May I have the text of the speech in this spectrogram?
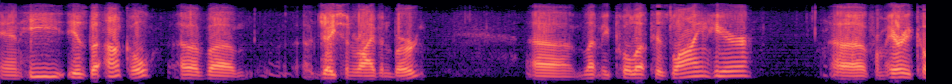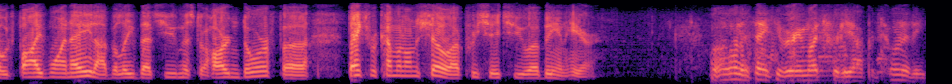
and he is the uncle of um, Jason Rivenburg. Uh, let me pull up his line here uh, from area code 518. I believe that's you, Mr. Hardendorf. Uh, thanks for coming on the show. I appreciate you uh, being here. Well, I want to thank you very much for the opportunity.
